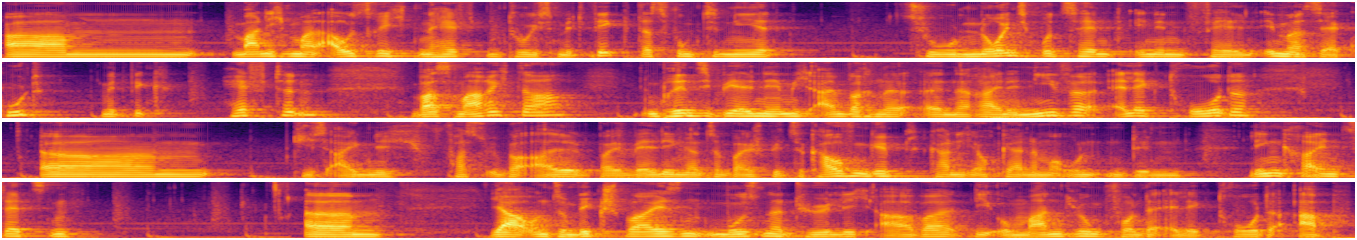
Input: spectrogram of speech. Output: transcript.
Ähm, manchmal ausrichten, heften tue ich es mit Wick. Das funktioniert zu 90% in den Fällen immer sehr gut mit Wick heften. Was mache ich da? Prinzipiell nehme ich einfach eine, eine reine Nive-Elektrode, ähm, die es eigentlich fast überall bei Weldinger zum Beispiel zu kaufen gibt. Kann ich auch gerne mal unten den Link reinsetzen. Ähm, ja, und zum Wickspeisen muss natürlich aber die Ummantelung von der Elektrode ab.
